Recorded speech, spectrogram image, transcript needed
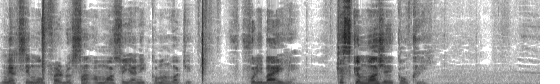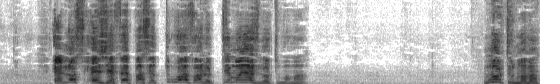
Merci mon frère de sang à moi, ce Yannick. Comment vas-tu? Foliba Qu'est-ce que moi j'ai conclu Et lorsque j'ai fait passer trois fois le témoignage de notre maman, notre maman,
